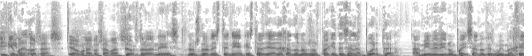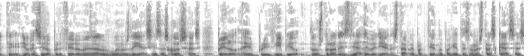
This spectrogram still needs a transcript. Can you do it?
¿Y qué más no. cosas? ¿Y alguna cosa más? Los drones, los drones tenían que estar ya dejándonos los paquetes en la puerta. A mí me viene un paisano que es muy majete. Yo casi lo prefiero, me da los buenos días y esas cosas. Pero en principio los drones ya deberían estar repartiendo paquetes a nuestras casas.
